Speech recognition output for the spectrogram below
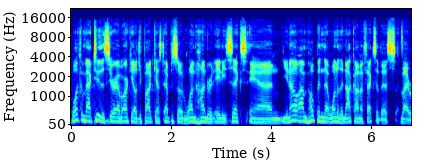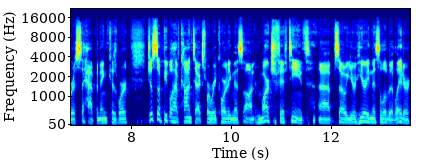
Welcome back to the CRM Archaeology Podcast, episode 186. And, you know, I'm hoping that one of the knock on effects of this virus happening, because we're just so people have context, we're recording this on March 15th. Uh, so you're hearing this a little bit later.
